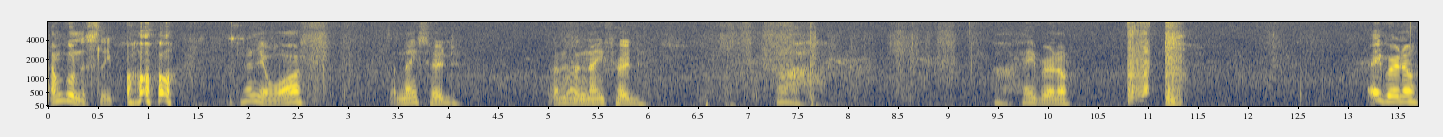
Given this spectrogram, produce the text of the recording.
I'm going to sleep. Oh, I tell you what, it's a nice hood. That is a nice hood. Oh. Oh, hey Bruno. hey Bruno.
